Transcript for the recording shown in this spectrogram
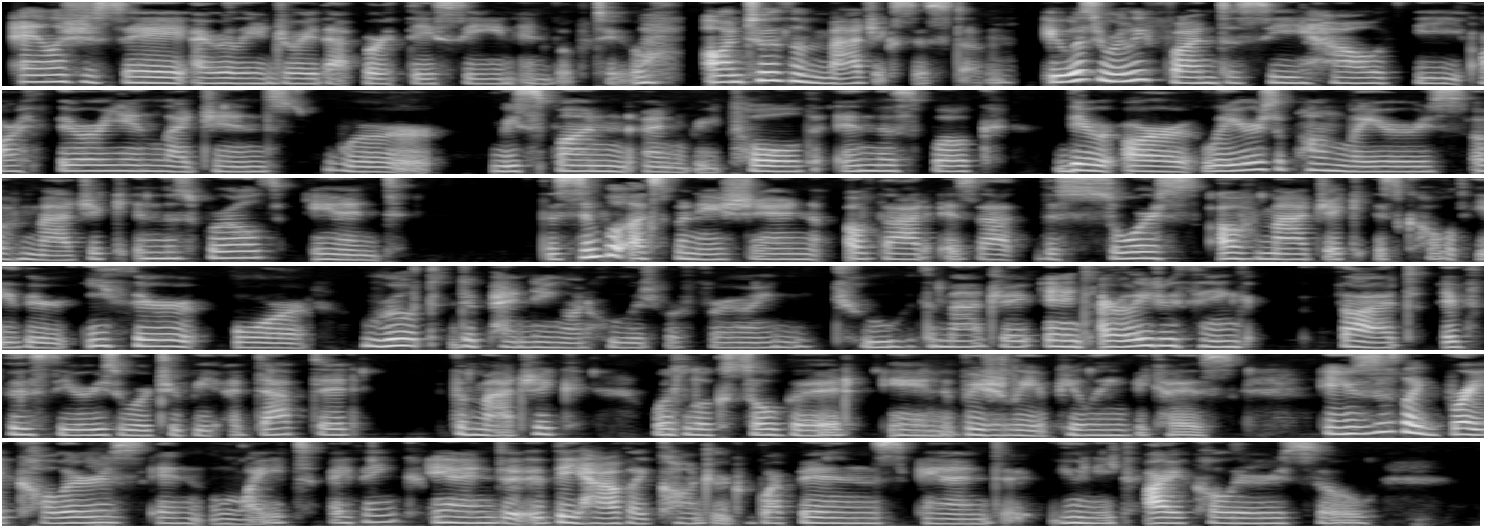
and let's just say I really enjoyed that birthday scene in book two. Onto the magic system. It was really fun to see how the Arthurian legends were respun and retold in this book. There are layers upon layers of magic in this world and the simple explanation of that is that the source of magic is called either ether or root depending on who is referring to the magic. And I really do think that if this series were to be adapted, the magic would look so good and visually appealing because it uses like bright colors and light, I think. And they have like conjured weapons and unique eye colors. So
